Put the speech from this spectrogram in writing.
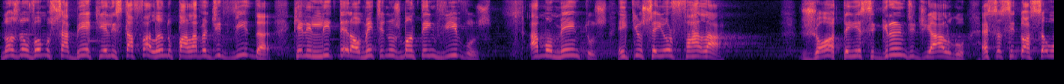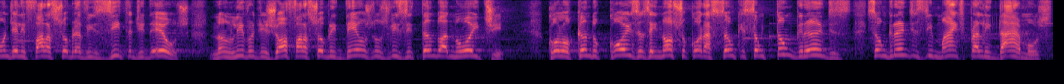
nós não vamos saber que Ele está falando palavra de vida, que Ele literalmente nos mantém vivos. Há momentos em que o Senhor fala. Jó tem esse grande diálogo, essa situação onde ele fala sobre a visita de Deus. No livro de Jó fala sobre Deus nos visitando à noite colocando coisas em nosso coração que são tão grandes, são grandes demais para lidarmos,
